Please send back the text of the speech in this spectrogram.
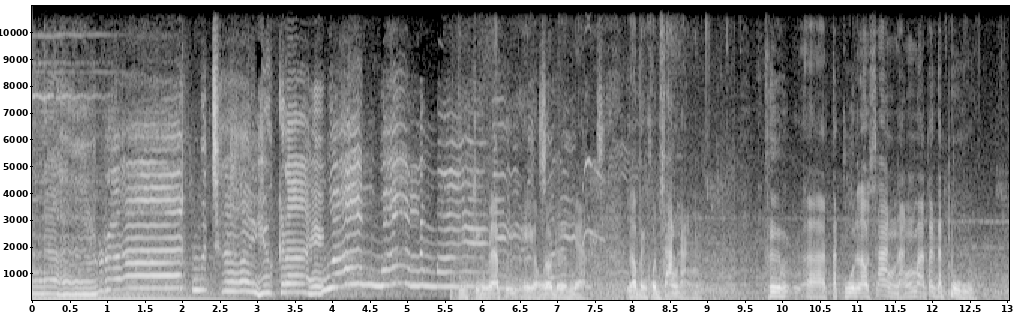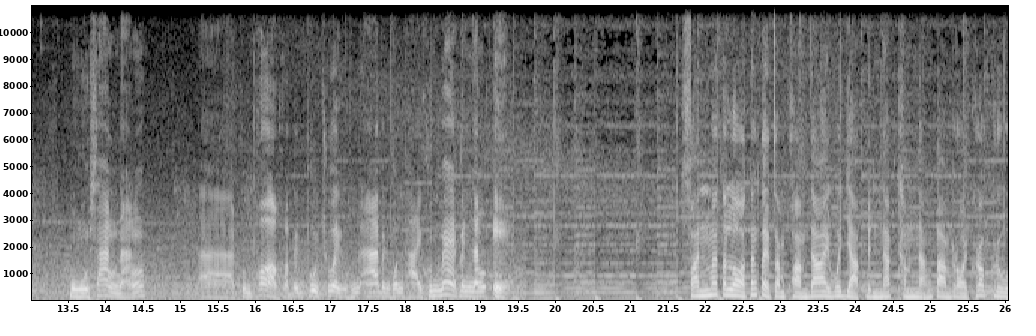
น่ารักเมื่อเธออยู่ใกล้หวาวละมจริงๆแล้วพื้นเพของเราเดิมเนี่ย เราเป็นคนสร้างหนัง คืออตระกูลเราสร้างหนังมาตั้งแต่ปู่ ปู่สร้างหนังคุณพ่อก็เป็นผู้ช่วยคุณอาเป็นคนถ่าย คุณแม่เป็นนางเอก ฝันมาตลอดตั้งแต่จำความได้ว่าอยากเป็นนักทำหนังตามรอยครอบครัว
